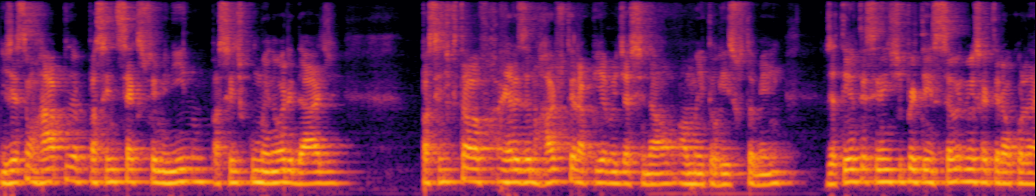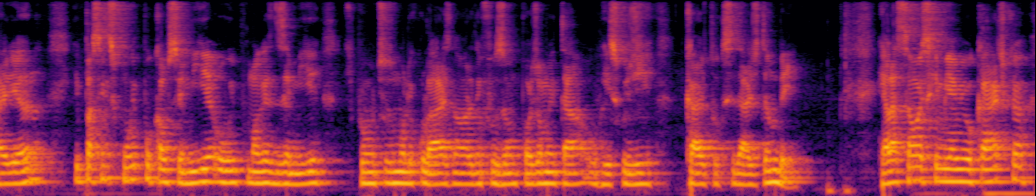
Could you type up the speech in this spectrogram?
Injeção rápida, paciente de sexo feminino, paciente com menor idade, paciente que estava realizando radioterapia mediastinal aumenta o risco também. Já tem antecedente de hipertensão e doença arterial coronariana e pacientes com hipocalcemia ou hipomagnesemia, que por motivos moleculares na hora da infusão pode aumentar o risco de cardiotoxicidade também. Em relação à isquemia miocárdica,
